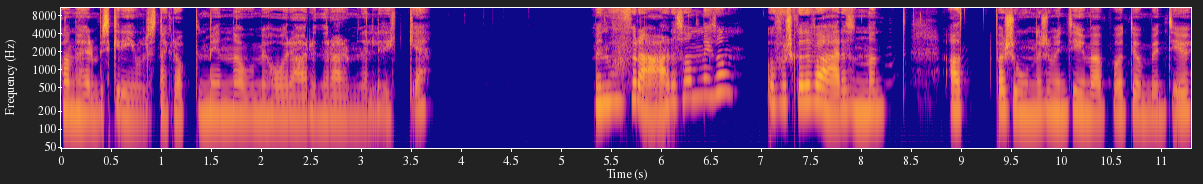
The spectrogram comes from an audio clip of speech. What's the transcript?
kan du høre beskrivelsen av kroppen min, og hvor mye hår jeg har under armene eller ikke. Men hvorfor er det sånn, liksom? Hvorfor skal det være sånn at, at personer som intervjuer meg på et jobbintervju,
